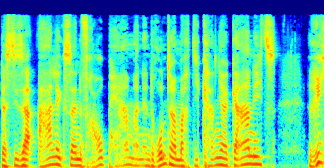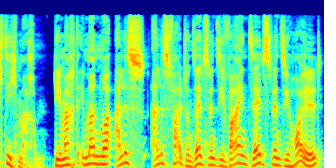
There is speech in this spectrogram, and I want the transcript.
dass dieser Alex seine Frau permanent runtermacht. Die kann ja gar nichts richtig machen. Die macht immer nur alles, alles falsch. Und selbst wenn sie weint, selbst wenn sie heult,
